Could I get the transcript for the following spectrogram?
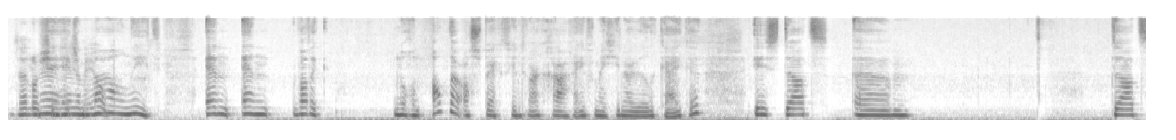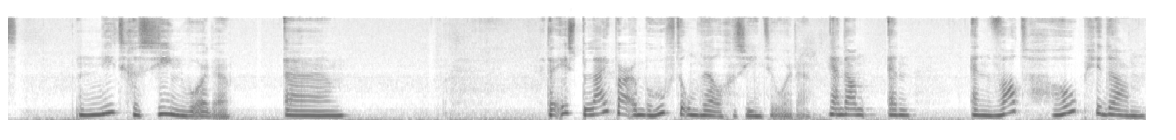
daar los nee, je niks mee op. helemaal niet. En, en wat ik nog een ander aspect vind waar ik graag even met je naar wilde kijken, is dat, um, dat niet gezien worden. Ehm, er is blijkbaar een behoefte om wel gezien te worden. En, dan, en, en wat hoop je dan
